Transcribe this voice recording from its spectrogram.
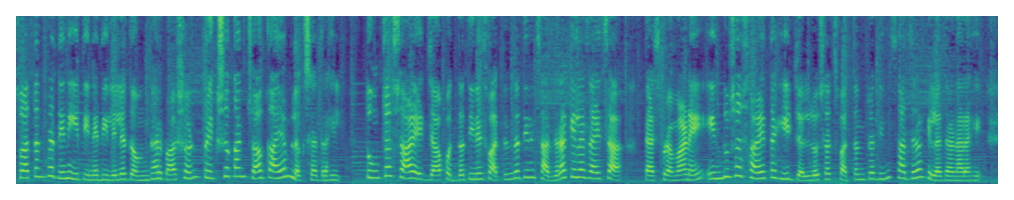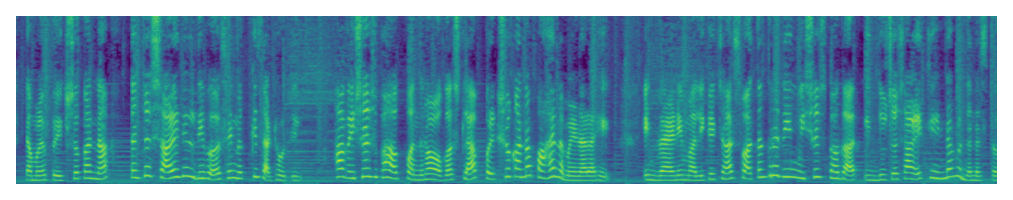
स्वातंत्र्य दिनी तिने दिलेले दमदार भाषण प्रेक्षकांच्या कायम लक्षात राहील. तुमच्या शाळेत ज्या पद्धतीने स्वातंत्र्य दिन साजरा केला जायचा त्याचप्रमाणे इंदूच्या शाळेतही जल्लोषात स्वातंत्र्य दिन साजरा केला जाणार आहे. त्यामुळे प्रेक्षकांना त्यांच्या शाळेतील दिवस हे नक्कीच आठवतील. हा विशेष भाग पंधरा ऑगस्टला प्रेक्षकांना पाहायला मिळणार आहे. इंद्रायणी मालिकेच्या स्वातंत्र्य दिन विशेष भागात इंदूच्या शाळेत झेंडावंदन असतं.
